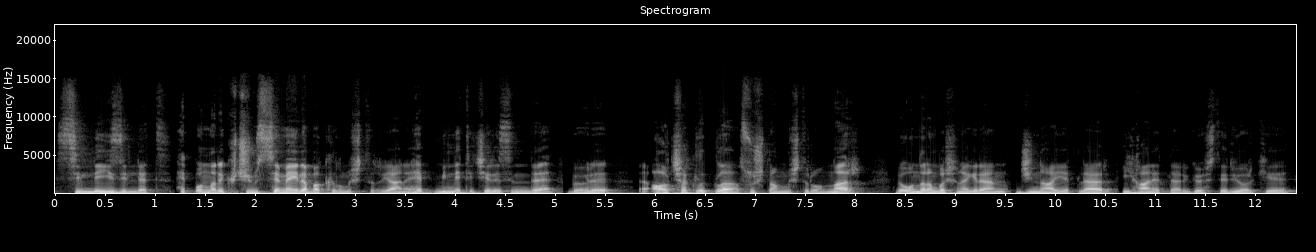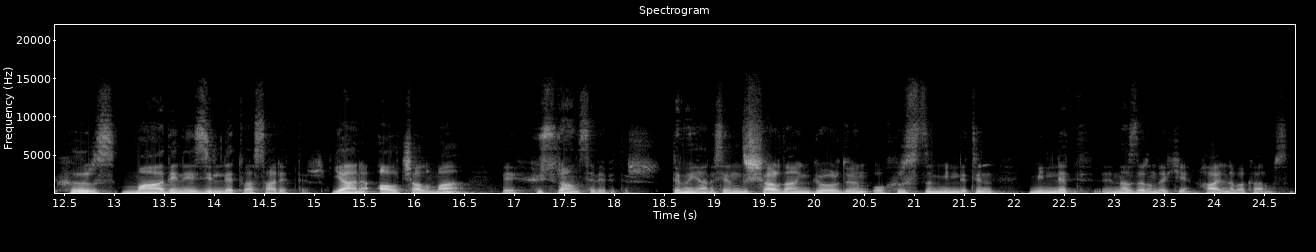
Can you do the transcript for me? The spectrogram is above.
silleyi zillet. Hep onlara küçümsemeyle bakılmıştır. Yani hep millet içerisinde böyle e, alçaklıkla suçlanmıştır onlar. Ve onların başına gelen cinayetler, ihanetler gösteriyor ki hırs madeni zillet ve asarettir. Yani alçalma ve hüsran sebebidir. Değil mi yani senin dışarıdan gördüğün o hırslı milletin millet e, nazarındaki haline bakar mısın?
